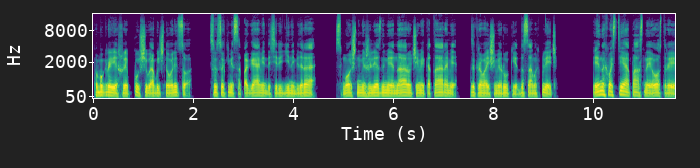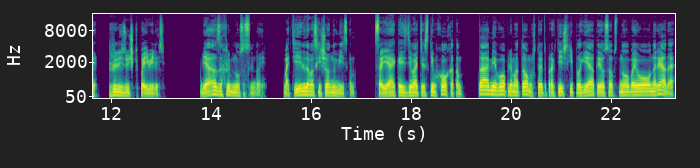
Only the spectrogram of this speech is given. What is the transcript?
побагровевшее пуще обычного лицо, с высокими сапогами до середины бедра, с мощными железными наручами, катарами, закрывающими руки до самых плеч. И на хвосте опасные острые железючки появились. Я захлебнулся слюной. Матильда восхищенным визгом. Саяка издевательским хохотом, Тами воплем о том, что это практически плагиат ее собственного боевого наряда,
